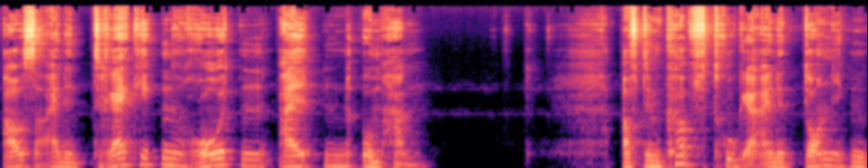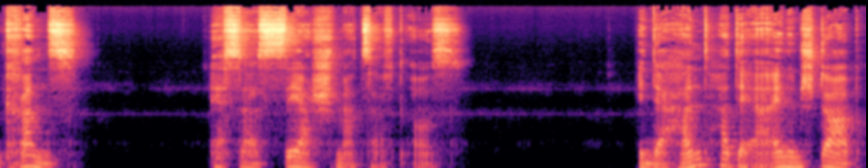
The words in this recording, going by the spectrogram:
außer einen dreckigen, roten, alten Umhang. Auf dem Kopf trug er einen dornigen Kranz. Es sah sehr schmerzhaft aus. In der Hand hatte er einen Stab,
